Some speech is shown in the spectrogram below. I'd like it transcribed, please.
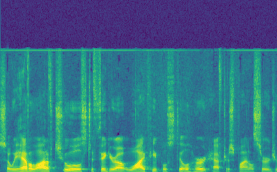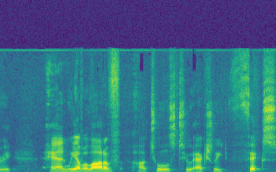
So we have a lot of tools to figure out why people still hurt after spinal surgery, and we have a lot of uh, tools to actually fix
